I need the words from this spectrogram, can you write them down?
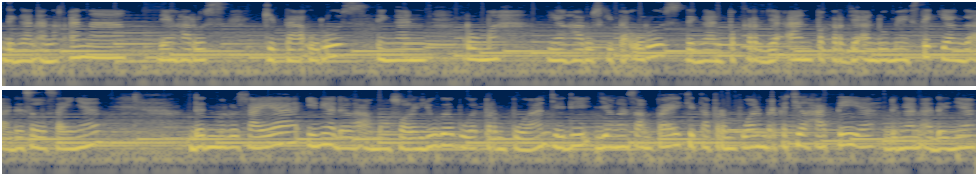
dengan anak-anak yang harus kita urus, dengan rumah yang harus kita urus, dengan pekerjaan-pekerjaan domestik yang gak ada selesainya. Dan menurut saya ini adalah amal soleh juga buat perempuan. Jadi jangan sampai kita perempuan berkecil hati ya dengan adanya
